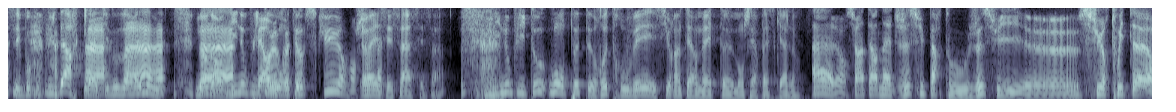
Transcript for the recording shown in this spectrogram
c'est beaucoup plus dark là. tu nous emmènes Non, non, dis-nous plutôt. Vers le côté obscur, mon cher. Ouais, c'est ça, c'est ça. Dis-nous plutôt où on peut te retrouver sur Internet, euh, mon cher Pascal. Alors, sur Internet, je suis partout. Je suis euh, sur Twitter,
